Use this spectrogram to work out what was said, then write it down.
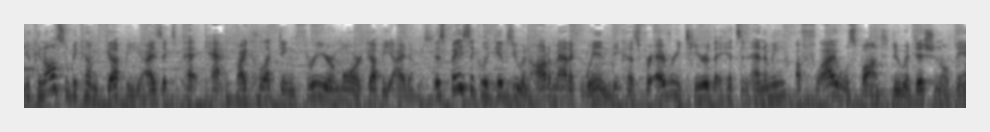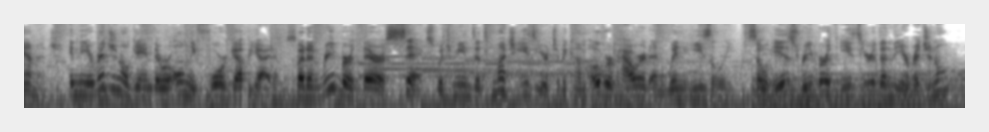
You can also become Guppy, Isaac's pet cat, by collecting three or more Guppy items. This basically gives you an automatic win because for every tear that hits an enemy, a fly will spawn to do additional damage. In the original game, there were only four Guppy items, but in Rebirth there are six, which means it's much easier to become overpowered and win easily. So is Rebirth easier than the original?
